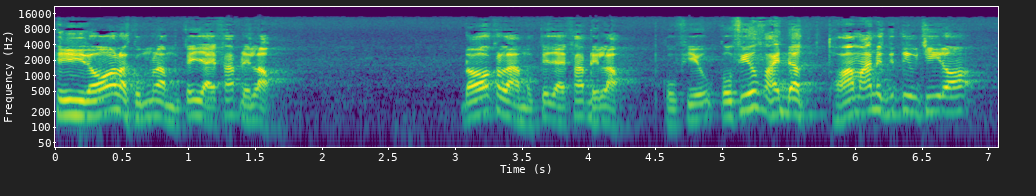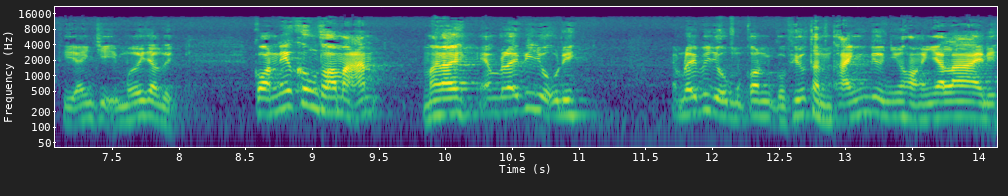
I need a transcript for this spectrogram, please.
thì đó là cũng là một cái giải pháp để lọc đó là một cái giải pháp để lọc cổ phiếu. Cổ phiếu phải được thỏa mãn được cái tiêu chí đó thì anh chị mới giao dịch. Còn nếu không thỏa mãn mà đây em lấy ví dụ đi. Em lấy ví dụ một con cổ phiếu thần thánh ví dụ như hoàng anh gia lai đi.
